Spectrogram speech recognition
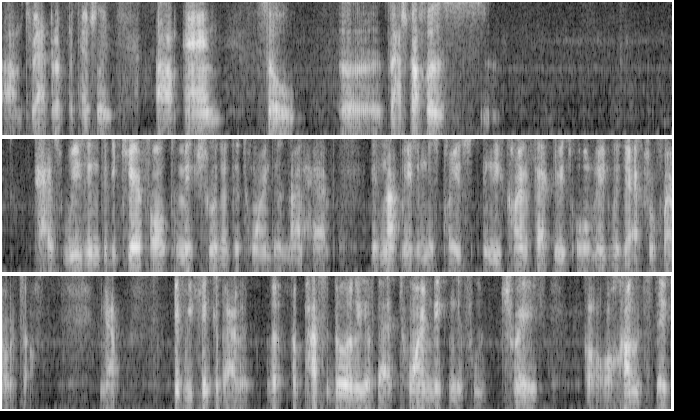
um, to wrap it up potentially. And so uh, the has reason to be careful to make sure that the twine does not have, is not made in this place, in these kind of factories, or made with the actual flour itself. Now, if we think about it, the, the possibility of that twine making the food treif or chametzdik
